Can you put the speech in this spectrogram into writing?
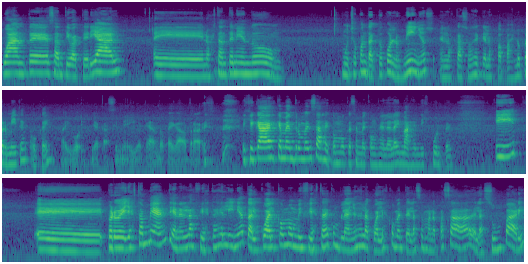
guantes, antibacterial, eh, no están teniendo mucho contacto con los niños, en los casos de que los papás lo permiten, ok, ahí voy, ya casi me iba quedando pegada otra vez. Es que cada vez que me entra un mensaje como que se me congela la imagen, disculpen. Y eh, pero ellas también tienen las fiestas en línea, tal cual como mi fiesta de cumpleaños de la cual les comenté la semana pasada, de la Zoom Party.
